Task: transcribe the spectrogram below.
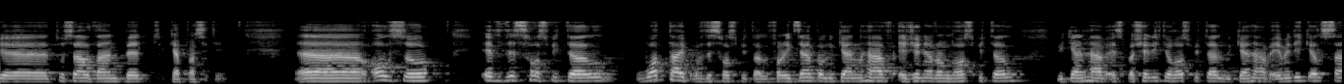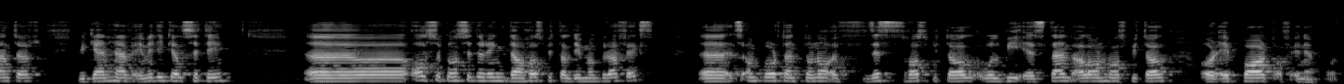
uh, 2000 bed capacity. Uh, also if this hospital what type of this hospital for example we can have a general hospital we can have a specialty hospital we can have a medical center we can have a medical city uh, also considering the hospital demographics, uh, it's important to know if this hospital will be a standalone hospital or a part of a network.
